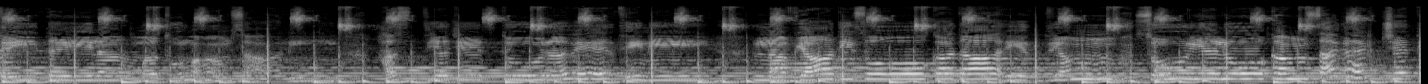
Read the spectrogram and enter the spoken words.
त्रितैलमधुमांसानि हस्त्यजेस्तुरवेर्धिनि न व्याधिशोकदारिद्र्यं सूर्यलोकं स गच्छति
